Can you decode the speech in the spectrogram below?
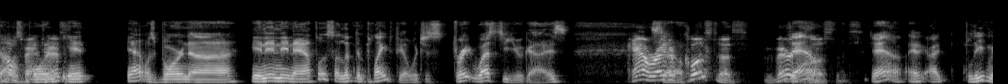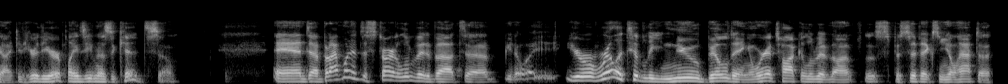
I oh, was fantastic. born in yeah, I was born uh, in Indianapolis. I lived in Plainfield, which is straight west of you guys. Yeah, right so, up close to us. Very yeah, close to us. Yeah, I, I, believe me, I could hear the airplanes even as a kid. So, and uh, but I wanted to start a little bit about uh, you know you're a relatively new building, and we're going to talk a little bit about the specifics, and you'll have to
